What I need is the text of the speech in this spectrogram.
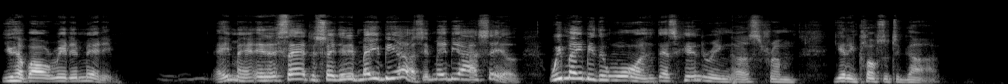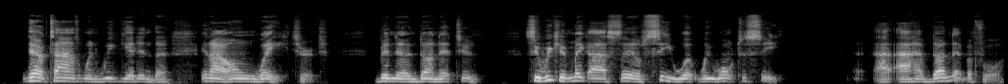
you have already met him. Amen. And it's sad to say that it may be us. It may be ourselves. We may be the ones that's hindering us from getting closer to God. There are times when we get in the in our own way, church. Been there and done that too. See, we can make ourselves see what we want to see. I, I have done that before.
